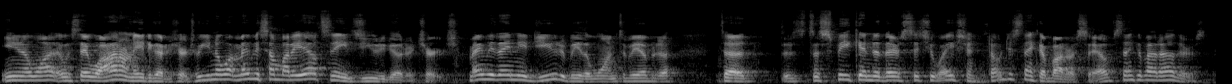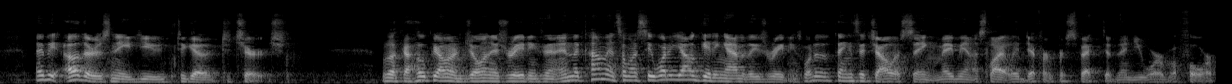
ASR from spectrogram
You know what? We say, well, I don't need to go to church. Well, you know what? Maybe somebody else needs you to go to church. Maybe they need you to be the one to be able to, to, to, to speak into their situation. Don't just think about ourselves, think about others. Maybe others need you to go to church. Look, I hope y'all are enjoying these readings. And in the comments, I want to see what are y'all getting out of these readings? What are the things that y'all are seeing, maybe in a slightly different perspective than you were before?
